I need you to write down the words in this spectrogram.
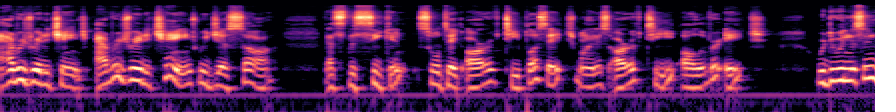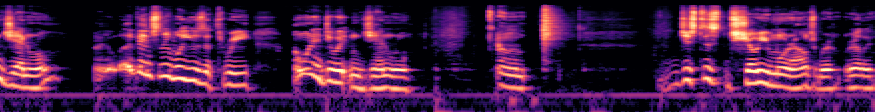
average rate of change. Average rate of change we just saw, that's the secant. So we'll take r of t plus h minus r of t all over h. We're doing this in general. Eventually we'll use a 3. I want to do it in general. Um, just to show you more algebra, really.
